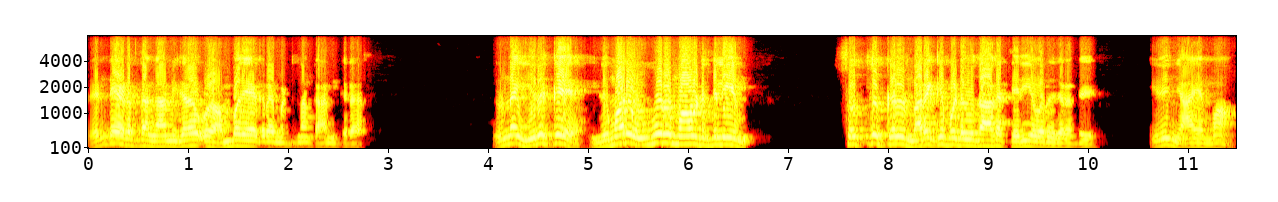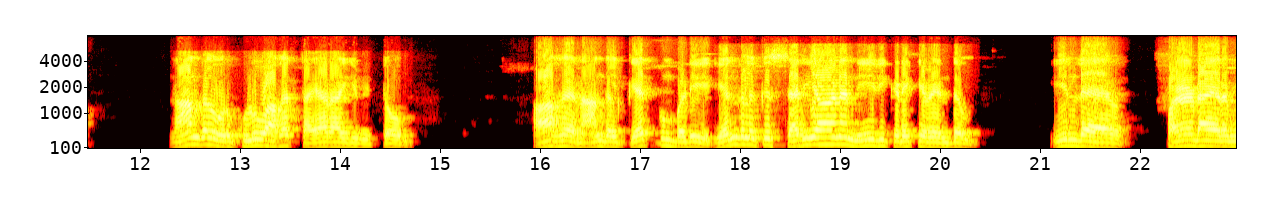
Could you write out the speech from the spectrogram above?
ரெண்டே இடத்தான் காமிக்கிறார். ஒரு ஐம்பது ஏக்கரை மட்டும்தான் காமிக்கிறார். இன்னும் இருக்கு? இது மாதிரி ஒவ்வொரு மாவட்டத்திலையும் சொத்துக்கள் மறைக்கப்படுவதாக தெரிய வருகிறது. இது நியாயமா? நாங்கள் ஒரு குழுவாக தயாராகி விட்டோம் ஆக நாங்கள் கேட்கும்படி எங்களுக்கு சரியான நீதி கிடைக்க வேண்டும். இந்த பன்னெண்டாயிரம்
